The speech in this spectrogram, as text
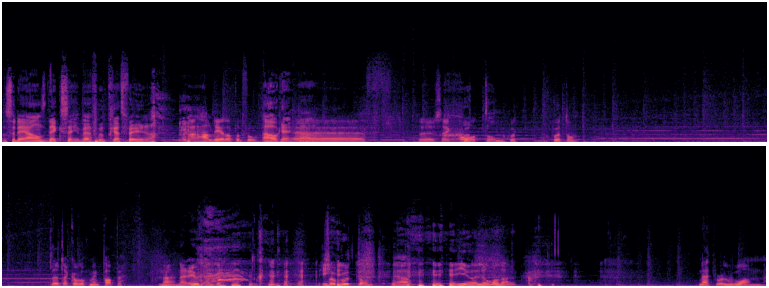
Så det är hans däcksave för 34. Delat på två. Ah, okej. Eh, Ja. f- eh, sex- 18. 17. Sluta kolla på min papper. Nej, nej, det gjorde jag inte. Så 17. Ja. jag lovar. Natural one.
